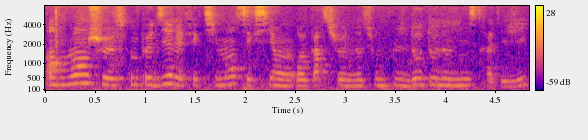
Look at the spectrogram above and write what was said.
En revanche, ce qu'on peut dire effectivement, c'est que si on repart sur une notion plus d'autonomie stratégique,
